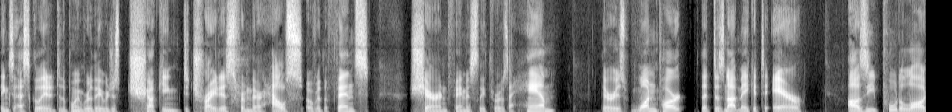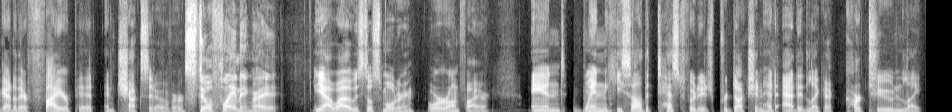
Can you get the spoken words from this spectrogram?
Things escalated to the point where they were just chucking detritus from their house over the fence. Sharon famously throws a ham. There is one part that does not make it to air. Ozzy pulled a log out of their fire pit and chucks it over. Still flaming, right? Yeah, while it was still smoldering or on fire. And when he saw the test footage, production had added like a cartoon, like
